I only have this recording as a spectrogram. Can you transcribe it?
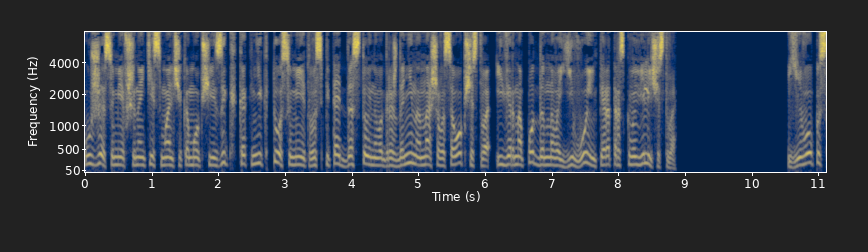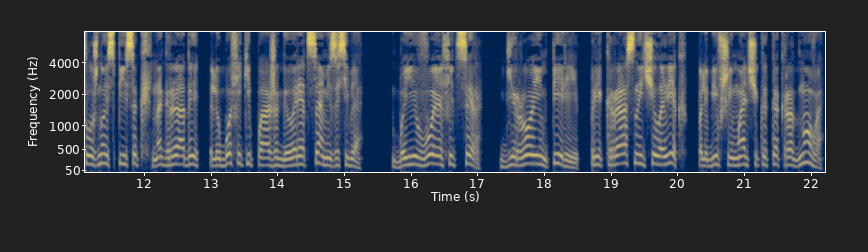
уже сумевший найти с мальчиком общий язык, как никто сумеет воспитать достойного гражданина нашего сообщества и верноподданного его императорского величества. Его послужной список, награды, любовь экипажа говорят сами за себя. Боевой офицер, герой империи, прекрасный человек, полюбивший мальчика как родного,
